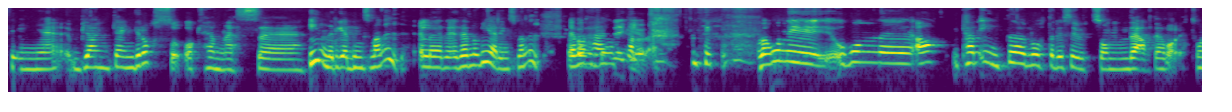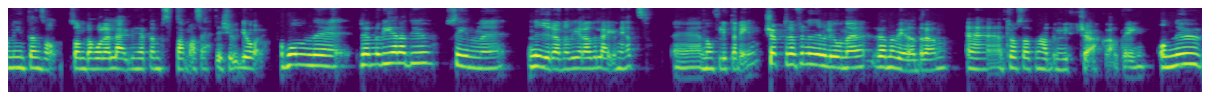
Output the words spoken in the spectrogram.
kring eh, Bianca Ingrosso och hennes eh, inredningsmani, eller renoveringsmani. Jag vet Åh, inte vad. Men hon, är, hon eh, ja, kan inte låta det se ut som det alltid har varit. Hon är inte en sån som behåller lägenheten på samma sätt i 20 år. Hon eh, renoverade ju sin eh, nyrenoverade lägenhet när hon flyttade in. Köpte den för 9 miljoner, renoverade den eh, trots att den hade nytt kök och allting. Och nu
